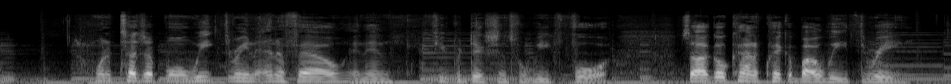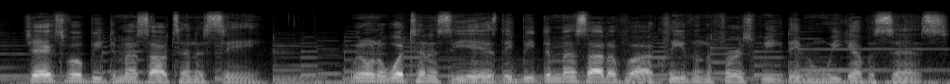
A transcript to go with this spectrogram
I want to touch up on week three in the NFL and then a few predictions for week four. So I'll go kind of quick about week three. Jacksonville beat the mess out Tennessee. We don't know what Tennessee is. They beat the mess out of uh, Cleveland the first week. They've been weak ever since.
